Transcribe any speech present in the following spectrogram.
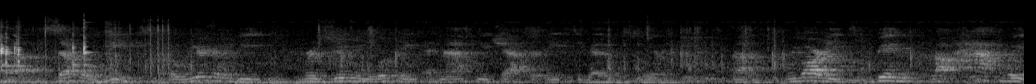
uh, several weeks, but we are going to be resuming looking at Matthew chapter 8 together this morning. Um, we've already been about halfway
